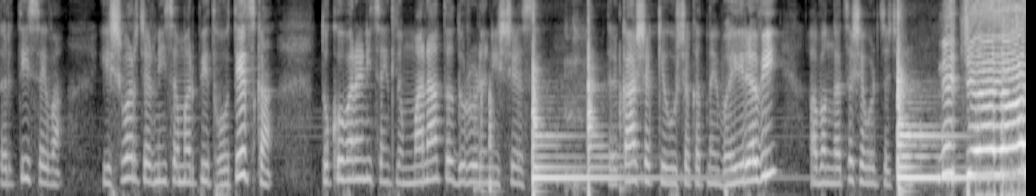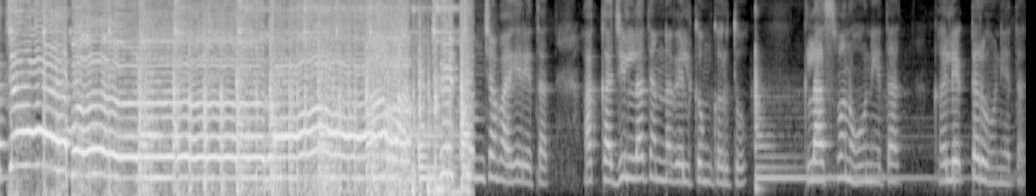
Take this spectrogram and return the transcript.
तर ती सेवा. ईश्वर चरणी समर्पित होतेच का? तुकोबारांनी सांगितलं मनात दृढ निश्चय असेल. तर का शक्य होऊ शकत नाही? भैरवी अभंगाचं शेवटचं चरण. निश्चयाचे बळ. रा- तुमच्या बाहेर येतात. अख्खा जिल्हा त्यांना वेलकम करतो. क्लास वन होऊन येतात. कलेक्टर होऊन येतात.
